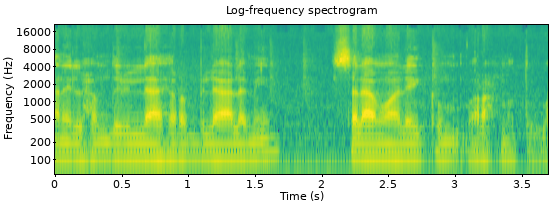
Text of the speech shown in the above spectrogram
അനിൽഹമുല്ലാഹി റബ്ബുലാലമീൻ അസ്സാം വലൈക്കും വറഹമത്തുള്ള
